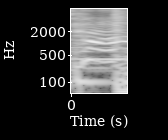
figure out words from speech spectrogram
time.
